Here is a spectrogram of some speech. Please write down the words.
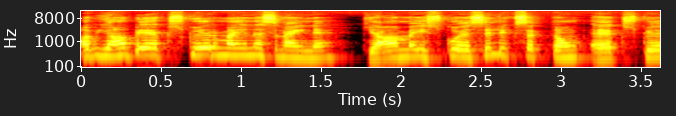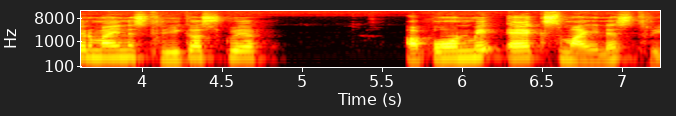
अब यहाँ पे एक्स स्क्वेयर माइनस नाइन है। क्या मैं इसको ऐसे लिख सकता हूँ? एक्स स्क्वेयर माइनस थ्री का स्क्वेयर अपॉन में एक्स माइनस थ्री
